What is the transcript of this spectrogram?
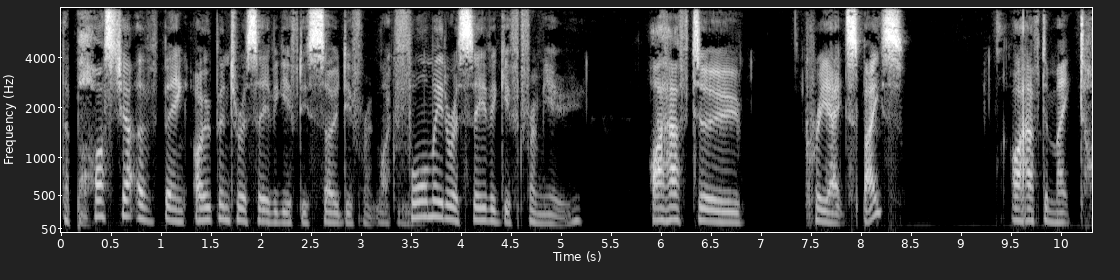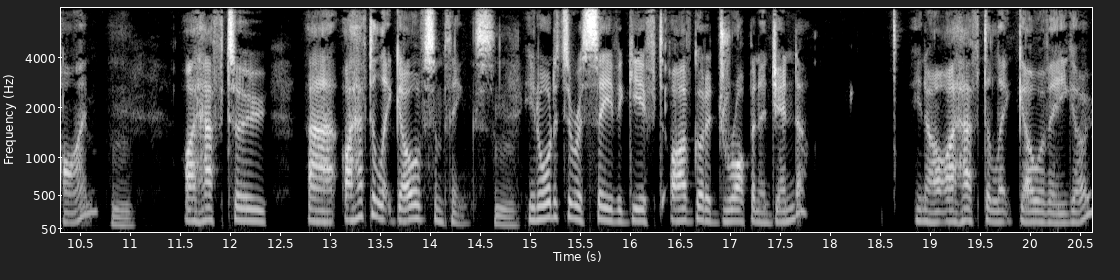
the posture of being open to receive a gift is so different. Like for me to receive a gift from you, I have to create space. I have to make time. I have to uh, I have to let go of some things in order to receive a gift. I've got to drop an agenda. You know, I have to let go of ego.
